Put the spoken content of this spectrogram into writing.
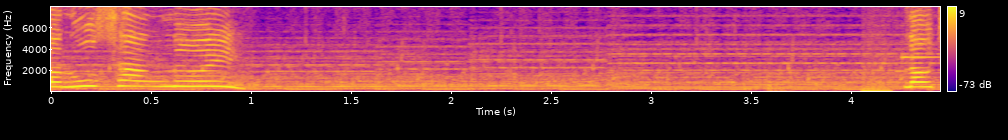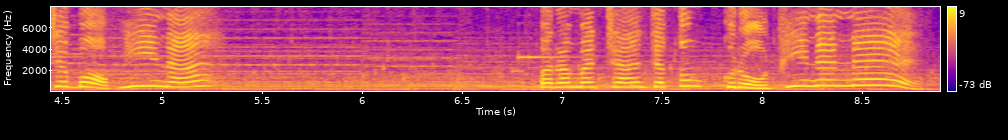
ารุซังเลย เราจะบอกพี่นะ ปรมาจารย์จะต้องโกรธพี่แน่ ๆ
